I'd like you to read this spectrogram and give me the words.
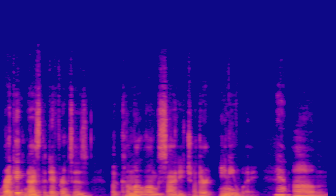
recognize the differences, but come alongside each other anyway. Yeah. Um,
